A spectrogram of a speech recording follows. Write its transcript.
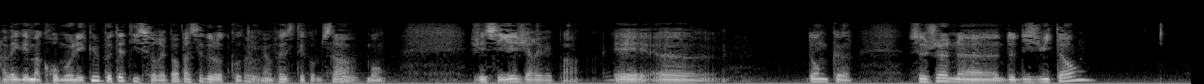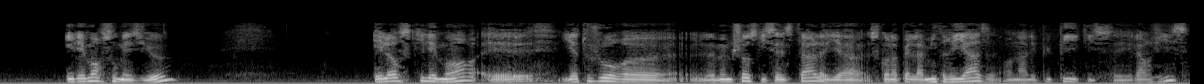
avec des macromolécules, peut-être il ne serait pas passé de l'autre côté. Mm. Mais en fait, c'était comme ça. Mm. Bon, j'ai essayé, j'y arrivais pas. Et euh, donc, ce jeune de 18 ans, il est mort sous mes yeux. Et lorsqu'il est mort, euh, il y a toujours euh, la même chose qui s'installe. Il y a ce qu'on appelle la midriase. On a les pupilles qui s'élargissent.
